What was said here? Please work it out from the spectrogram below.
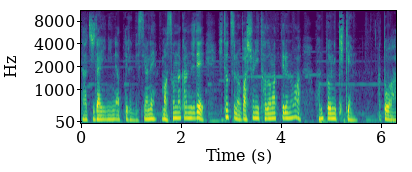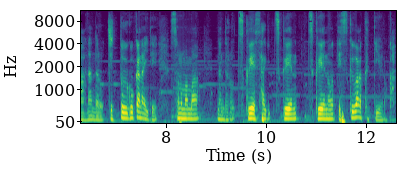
な時代になってるんですよね。まあそんな感じで一つの場所にとどまってるのは本当に危険。あとは何だろうじっと動かないでそのままなんだろう机ぎ机机のデスクワークっていうのか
